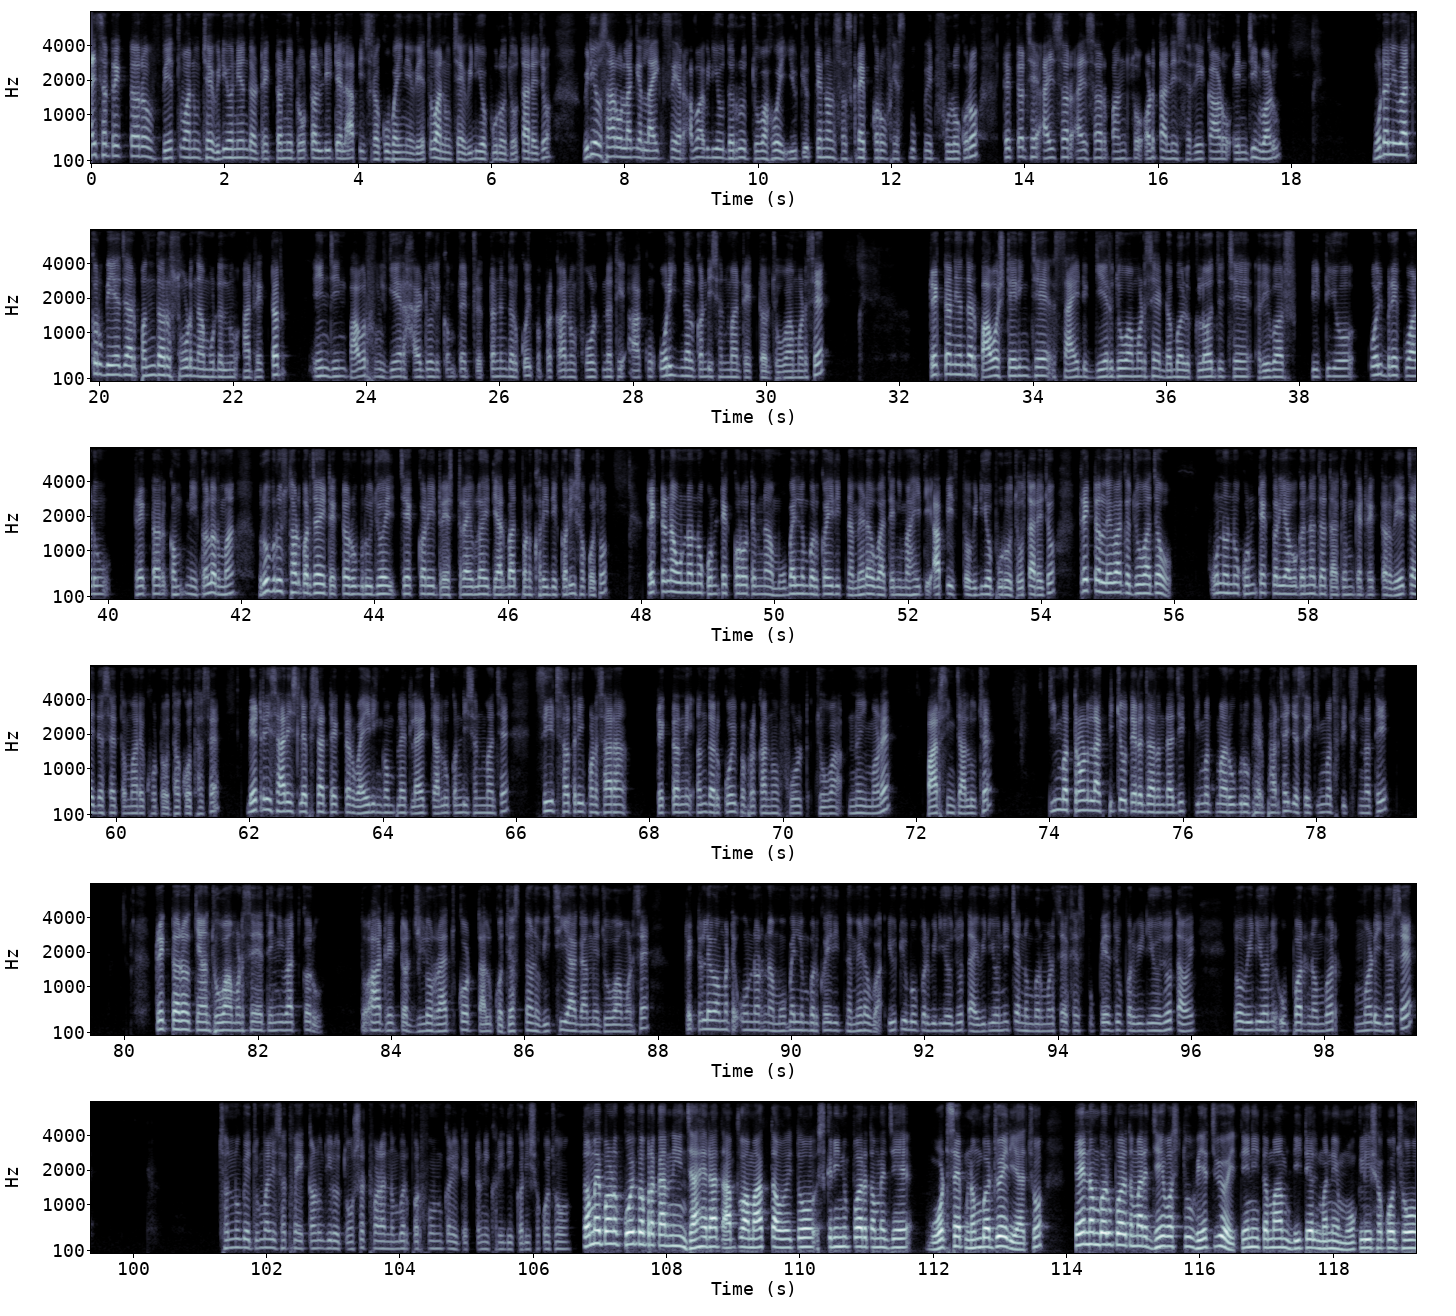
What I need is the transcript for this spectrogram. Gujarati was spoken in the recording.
આઈસર ટ્રેક્ટર વેચવાનું છે, વિડીયોની અંદર ટ્રેક્ટરની ટોટલ ડિટેલ આપીશ, રઘુભાઈને વેચવાનું છે, વીડિયો પૂરો જોતા રહેજો. વીડિયો સારો લાગે લાઇક શેર, આવા વીડિયો દરરોજ જોવા હોય, યુટ્યુબ ચેનલ સબસ્ક્રાઇબ કરો, ફેસબુક પેજ ફોલો કરો. ટ્રેક્ટર છે આઈસર આઈસર પાંચસો અડતાલીસ રેકાળો એન્જિનવાળું. મોડલની વાત કરું, બે હજાર પંદર સોળના મોડલનું આ tractor. Engine powerful, gear hydraulic, complete ટ્રેક્ટરની અંદર કોઈ પણ પ્રકારનો ફોલ્ટ નથી. આખું ઓરિજિનલ કન્ડિશનમાં ટ્રેક્ટર જોવા મળશે. ટ્રેક્ટરની અંદર પાવર સ્ટેરિંગ છે, સાઇડ ગિયર જોવા મળશે, ડબલ ક્લચ છે, રિવર્સ પીટીઓ, ઓઇલ બ્રેકવાળું ટ્રેક્ટર કંપની કલરમાં રૂબરૂ સ્થળ પર જઈ ટ્રેક્ટર રૂબરૂ જોઈ, ચેક કરી, ટેસ્ટ ડ્રાઈવ લઈ, ત્યારબાદ પણ ખરીદી કરી શકો છો. ટ્રેક્ટરના ઓનરનો કોન્ટેક કરો, તેમના મોબાઈલ નંબર કઈ રીતના મેળવવા તેની માહિતી આપીશ, તો વીડિયો પૂરો જોતા રહેજો. ટ્રેક્ટર લેવા કે જોવા જાઓ, ઓનરનો કોન્ટેક કર્યા વગર ન જતા, કેમ કે ટ્રેક્ટર વેચાઈ જશે તમારે ખોટો ધક્કો થશે. બેટરી સારી સ્લેપસ્ટાર ટ્રેક્ટર વાયરિંગ કમ્પ્લેટ લાઇટ ચાલુ કન્ડિશનમાં છે. સીટ છત્રી પણ સારા, ટ્રેક્ટરની અંદર કોઈ પણ પ્રકારનો ફોલ્ટ જોવા નહીં મળે. પાર્સિંગ ચાલુ છે. કિંમત ત્રણ લાખ પિચોતેર હજાર અંદાજિત કિંમતમાં રૂબરૂ ફેરફાર થઈ જશે, કિંમત ફિક્સ નથી. ટ્રેક્ટર ક્યાં જોવા મળશે તેની વાત કરું? તો આ ટ્રેક્ટર જિલ્લો રાજકોટ તાલુકો જસદણ વિછિયા ગામે જોવા મળશે. ટ્રેક્ટર લેવા માટે ઓનરના મોબાઈલ નંબર કઈ રીતના મેળવવા? યુટ્યુબ ઉપર વીડિયો જોતા હોય, વીડિયો નીચે નંબર મળશે. ફેસબુક પેજ ઉપર વીડિયો જોતા હોય, તો વિડીયોની ઉપર નંબર મળી જશે. છન્નું બે ચુમ્માલીસ અથવા એકાણું જીરો ચોસઠ વાળા નંબર પર ફોન કરી ટ્રેક્ટરની ખરીદી કરી શકો છો. તમે પણ કોઈ પણ પ્રકારની જાહેરાત આપવા માંગતા હોય તો સ્ક્રીન ઉપર તમે જે વોટ્સએપ નંબર જોઈ રહ્યા છો, તે નંબર ઉપર તમારે જે વસ્તુ વેચવી હોય તેની તમામ ડિટેલ મને મોકલી શકો છો.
